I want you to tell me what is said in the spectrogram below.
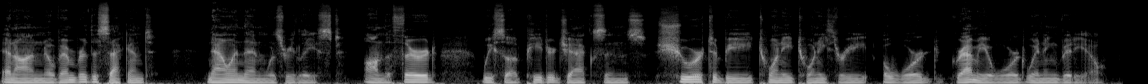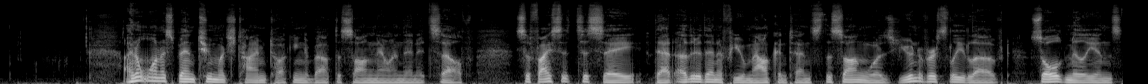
And on November the 2nd, Now and Then was released. On the 3rd, we saw Peter Jackson's sure to be 2023 award Grammy Award winning video. I don't want to spend too much time talking about the song Now and Then itself. Suffice it to say that other than a few malcontents, the song was universally loved, sold millions,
